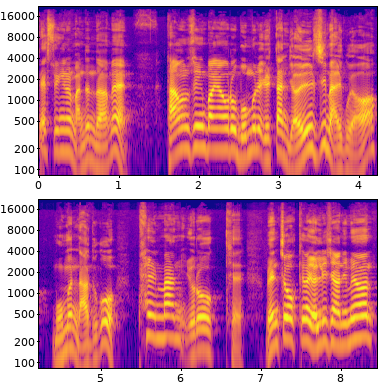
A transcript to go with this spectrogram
백스윙을 만든 다음에 다운스윙 방향으로 몸을 일단 열지 말고요. 몸은 놔두고 팔만 이렇게 왼쪽 어깨가 열리지 않으면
